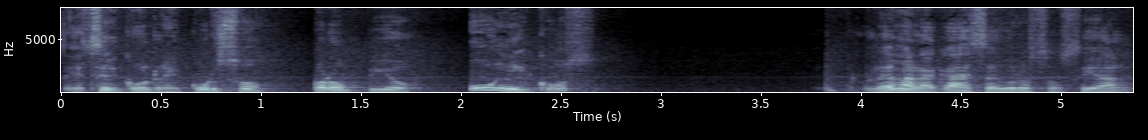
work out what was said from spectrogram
es decir, con recursos propios únicos, el problema de la Caja de Seguro Social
